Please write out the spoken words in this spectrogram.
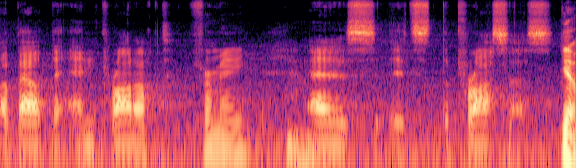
about the end product for me as it's the process Yeah.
